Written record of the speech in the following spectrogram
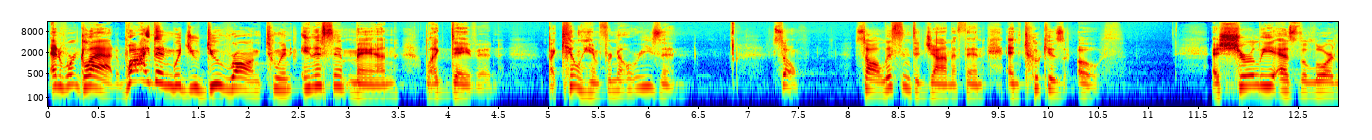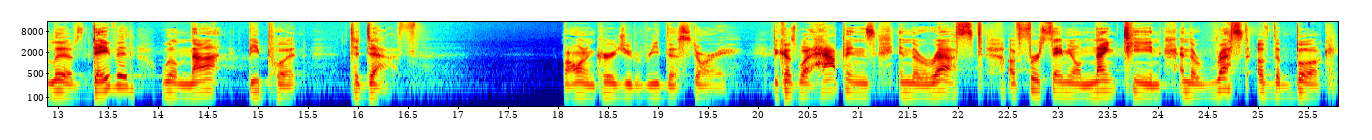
and were glad. Why then would you do wrong to an innocent man like David by killing him for no reason? So, Saul listened to Jonathan and took his oath. As surely as the Lord lives, David will not be put to death. But I want to encourage you to read this story because what happens in the rest of 1 Samuel 19 and the rest of the book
